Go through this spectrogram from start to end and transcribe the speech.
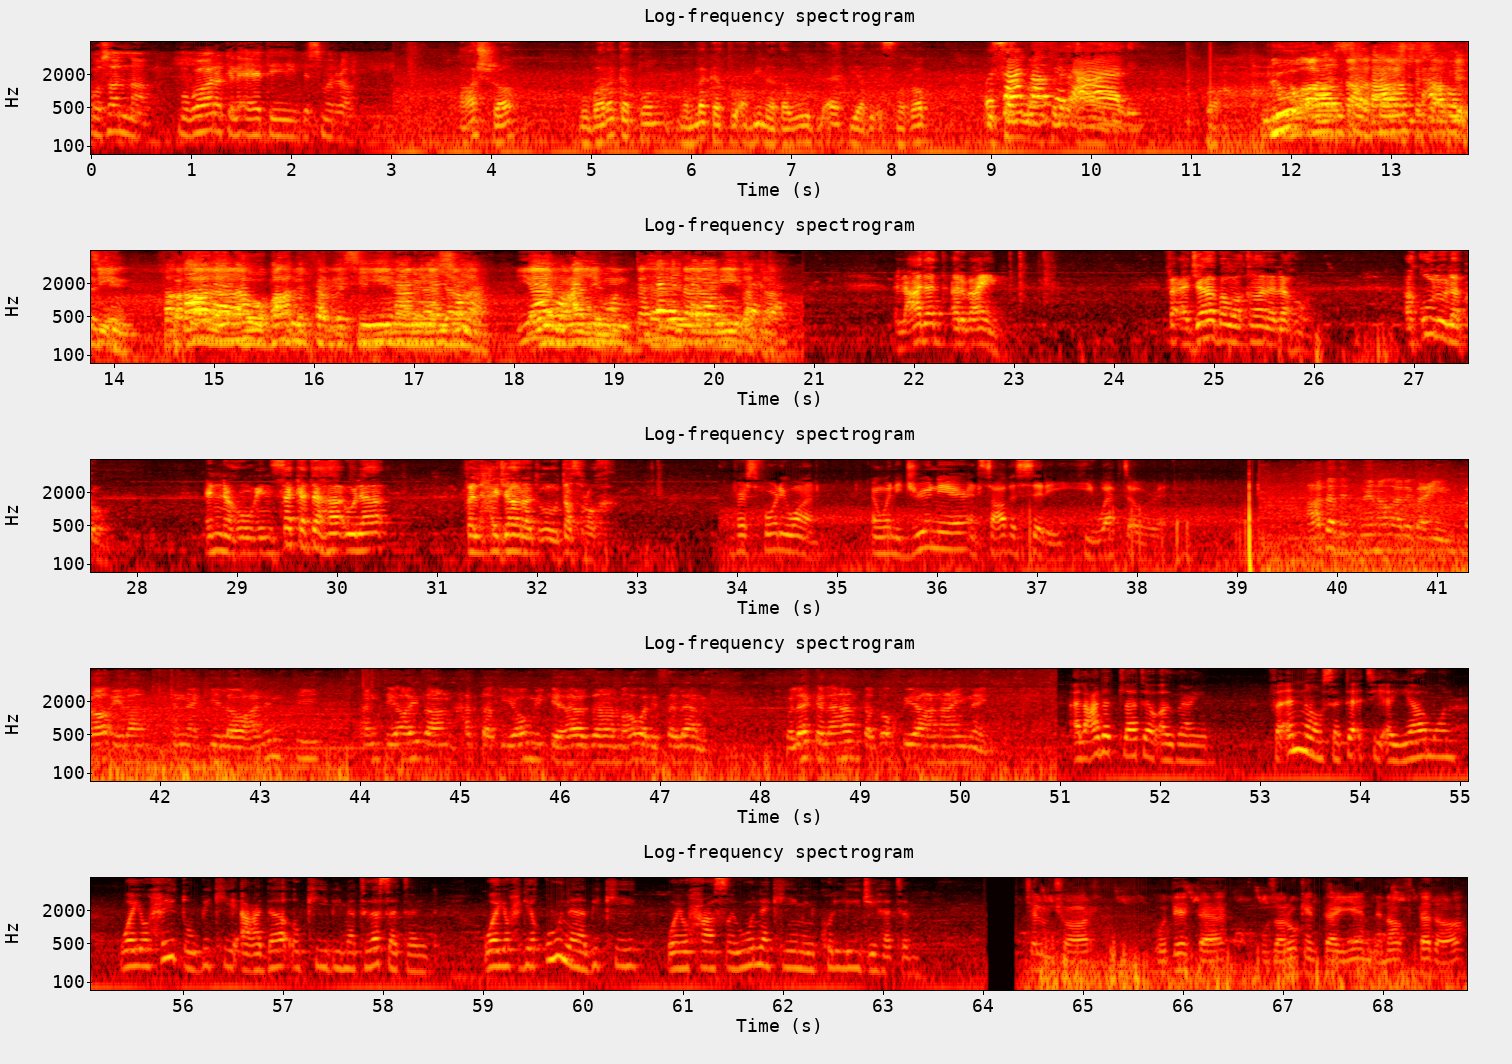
وصلنا مبارك الآتي باسم الرب. عشرة مباركة مملكة أبينا داود الآتية باسم الرب. وصلنا في الأعالي. لوقا 19 39 فقال له بعض الفريسيين من الجمع يا معلم انتهى تلاميذك. العدد أربعين. فأجاب وقال لهم أقول لكم إنه إن سكت هؤلاء فالحجارة تصرخ. Verse 41 And when he drew near and saw the city, he wept over it. عدد 42 قائلا إنك لو علمت أنت أيضا حتى في يومك هذا ما هو لسلامك ولكن الآن قد أخفي عن عينيك. العدد 43 فإنه ستأتي أيام ويحيط بك أعداؤك بمترسة ويحدقون بك ويحاصرونك من كل جهة. 44 وديتا وزاروكن تايين بناف تدا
